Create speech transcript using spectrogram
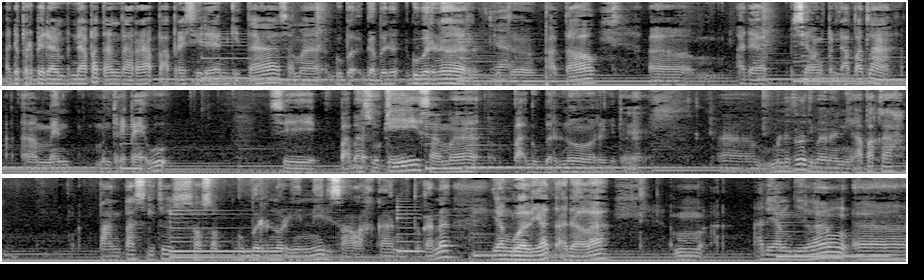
ada perbedaan pendapat antara Pak Presiden kita sama gube- gubernur, gubernur Ya. gitu, atau em, ada silang pendapat lah em, men- Menteri PU si Pak Basuki sama Pak Gubernur gitu nah. Menurut lo gimana nih? Apakah pantas gitu sosok gubernur ini disalahkan gitu? Karena yang gue lihat adalah mm, ada yang bilang eh,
